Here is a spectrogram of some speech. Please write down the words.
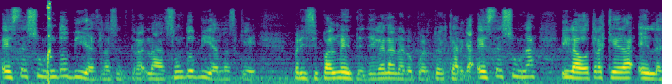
Estas son dos vías, las, las, son dos vías las que principalmente llegan al aeropuerto de carga. Esta es una y la otra queda en la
